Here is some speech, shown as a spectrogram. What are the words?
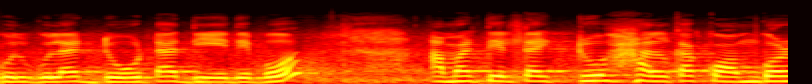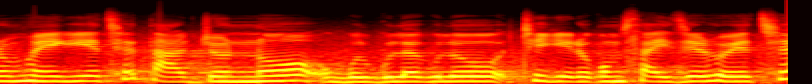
গুলগুলার ডোটা দিয়ে দেব। আমার তেলটা একটু হালকা কম গরম হয়ে গিয়েছে, তার জন্য গুলগুলাগুলো ঠিক এরকম সাইজের হয়েছে।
